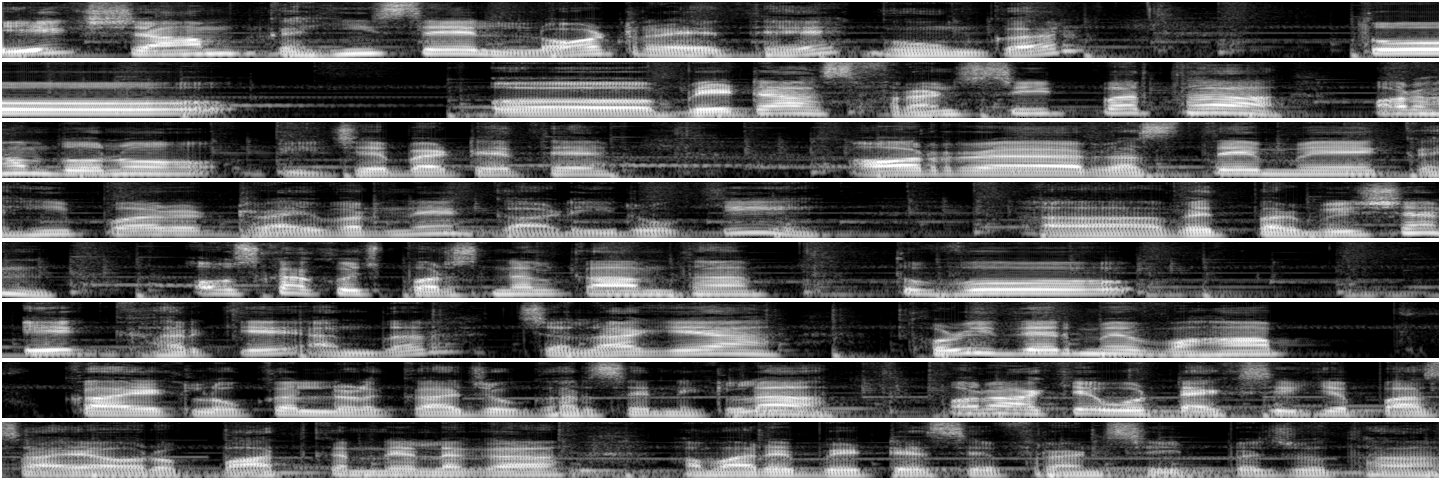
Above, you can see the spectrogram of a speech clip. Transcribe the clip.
एक शाम कहीं से लौट रहे थे घूमकर तो बेटा फ्रंट सीट पर था और हम दोनों पीछे बैठे थे और रास्ते में कहीं पर ड्राइवर ने गाड़ी रोकी विद परमिशन और उसका कुछ पर्सनल काम था तो वो एक घर के अंदर चला गया। थोड़ी देर में वहाँ का एक लोकल लड़का जो घर से निकला और आके वो टैक्सी के पास आया और बात करने लगा। हमारे बेटे से फ्रंट सीट पर जो था।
